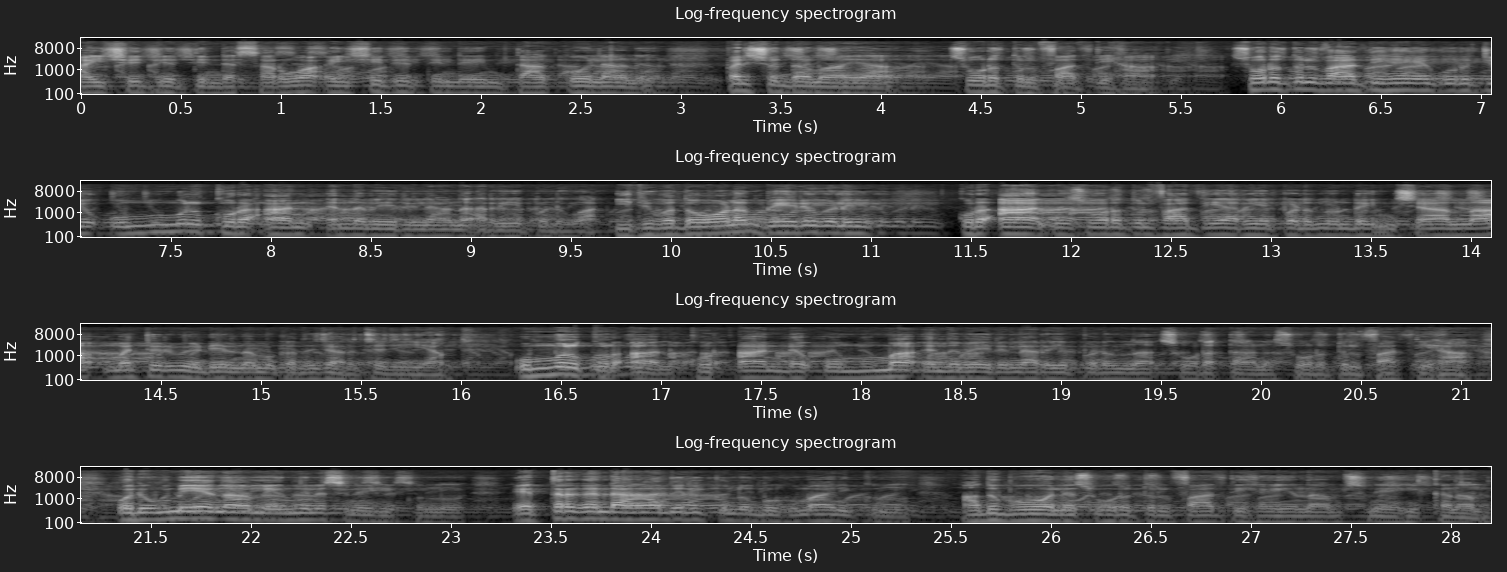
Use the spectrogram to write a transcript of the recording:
ഐശ്വര്യത്തിന്റെ സർവ ഐശ്വര്യത്തിന്റെയും താക്കോലാണ് പരിശുദ്ധമായ സൂറത്തുൽ ഫാത്തിഹ. സൂറത്തുൽ ഫാത്തിഹയെ കുറിച്ച് ഉമ്മുൽ ഖുർആൻ എന്ന പേരിലാണ് അറിയപ്പെടുക. ഇരുപതോളം പേരുകളിൽ ഖുർആൻ സൂറത്തുൽ ഫാത്തിഹ അറിയപ്പെടുന്നുണ്ട്. ഇൻഷാല്ല മറ്റൊരു വീഡിയോയിൽ നമുക്കത് ചർച്ച ചെയ്യാം. ഉമ്മുൽ ഖുർആൻ ഖുർആന്റെ ഉമ്മ എന്ന പേരിൽ അറിയപ്പെടുന്ന സൂറത്താണ് സൂറത്തുൽ ഫാത്തിഹ. ഒരു ഉമ്മയെ നാം എങ്ങനെ സ്നേഹിക്കുന്നു? എത്ര കണ്ട് ആദരിക്കുന്നു ബഹുമാനിക്കുന്നു? അതുപോലെ സൂറത്തുൽ ഫാത്തിഹയെ നാം സ്നേഹിക്കണം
